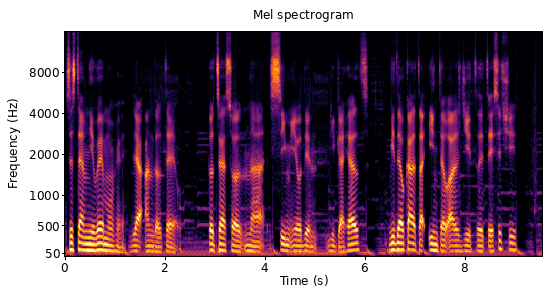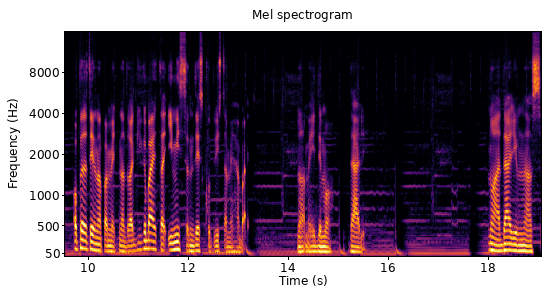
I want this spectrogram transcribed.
Системні вимоги для Undertale. Процесор на 7,1 ГГц, відеокарта Intel HD 3000, оперативна пам'ять на 2 ГБ і місце на диску 200 МБ. Ну а ми йдемо далі. Ну а далі в нас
